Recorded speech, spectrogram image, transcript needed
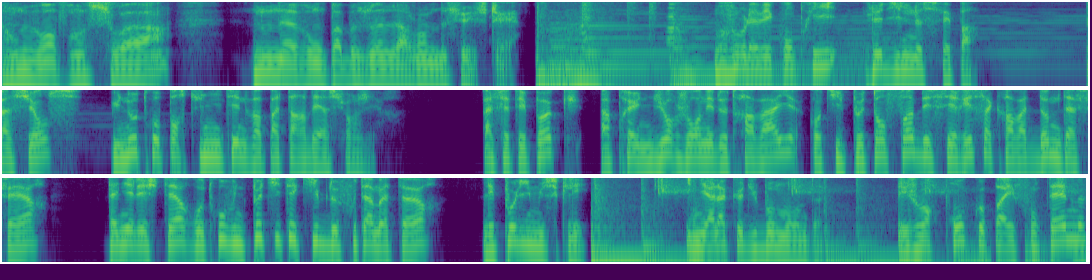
en ouvrant François, nous n'avons pas besoin de l'argent de Monsieur Echter. Vous l'avez compris, le deal ne se fait pas. Patience, une autre opportunité ne va pas tarder à surgir. À cette époque, après une dure journée de travail, quand il peut enfin desserrer sa cravate d'homme d'affaires, Daniel Echter retrouve une petite équipe de foot amateur, les polymusclés. Il n'y a là que du beau monde. Les joueurs pro Copa et Fontaine,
